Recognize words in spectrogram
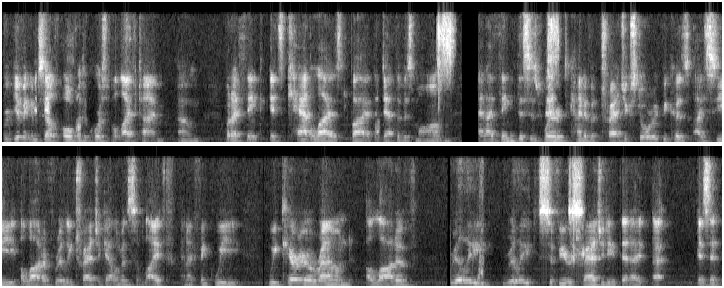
forgiving himself over the course of a lifetime, um, but I think it's catalyzed by the death of his mom, and I think this is where it's kind of a tragic story because I see a lot of really tragic elements of life, and I think we we carry around a lot of really really severe tragedy that I, I isn't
